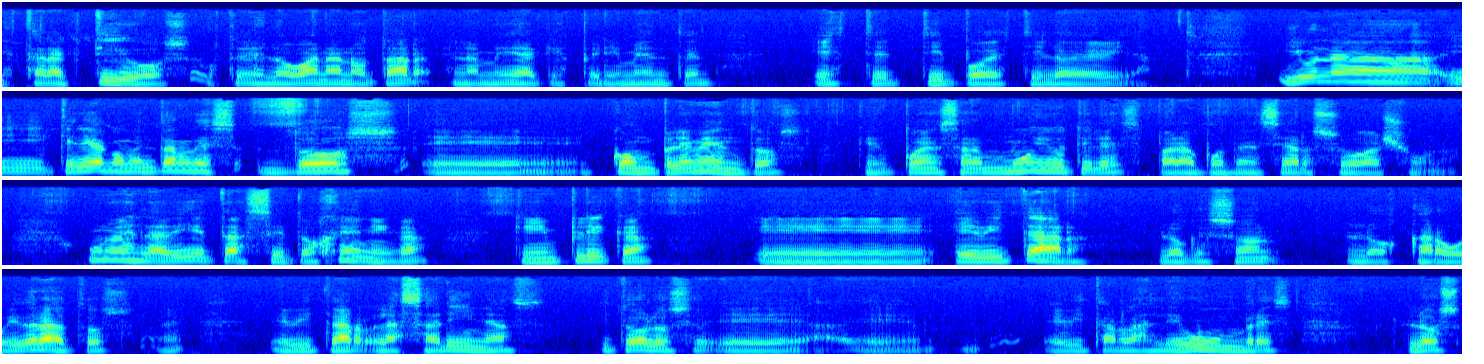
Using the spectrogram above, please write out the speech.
estar activos, ustedes lo van a notar en la medida que experimenten este tipo de estilo de vida. Y, una, y quería comentarles dos complementos que pueden ser muy útiles para potenciar su ayuno. Uno es la dieta cetogénica, que implica eh, evitar lo que son los carbohidratos, eh, evitar las harinas y todos los eh, evitar las legumbres, los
